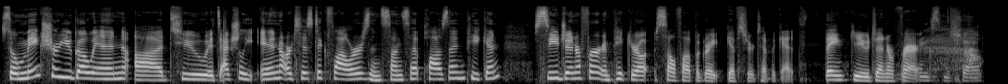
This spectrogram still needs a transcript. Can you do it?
So make sure you go in uh, to, it's actually in Artistic Flowers in Sunset Plaza in Pekin. See Jennifer and pick yourself up a great gift certificate. Thank you, Jennifer. Thanks, Michelle.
